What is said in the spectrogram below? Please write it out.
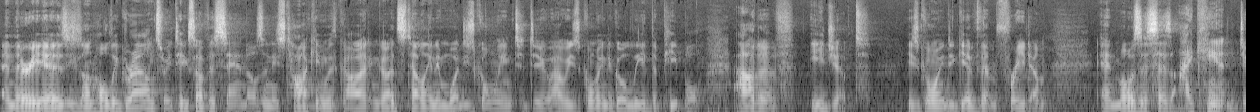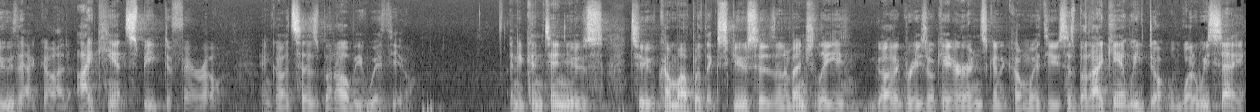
And there he is. He's on holy ground. So he takes off his sandals and he's talking with God. And God's telling him what he's going to do, how he's going to go lead the people out of Egypt. He's going to give them freedom. And Moses says, I can't do that, God. I can't speak to Pharaoh. And God says, But I'll be with you. And he continues to come up with excuses. And eventually, God agrees, okay, Aaron's going to come with you. He says, But I can't. We don't, what do we say?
